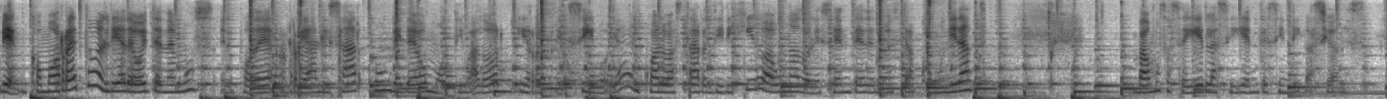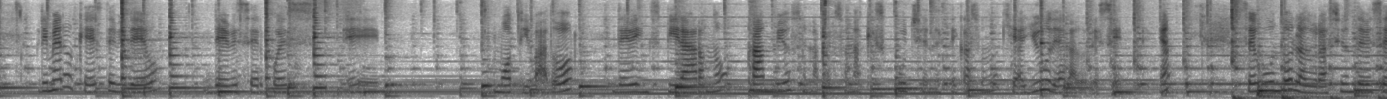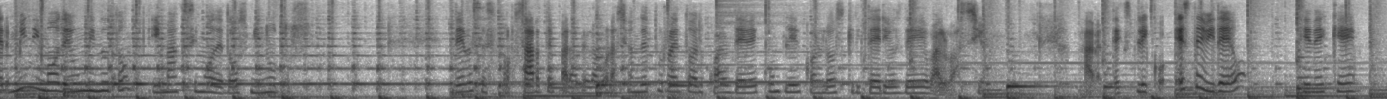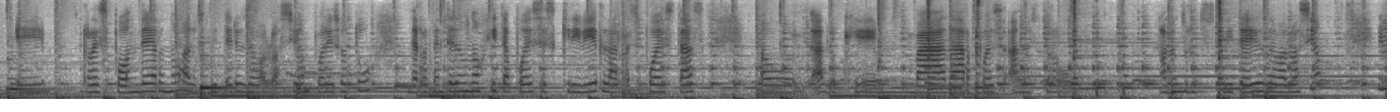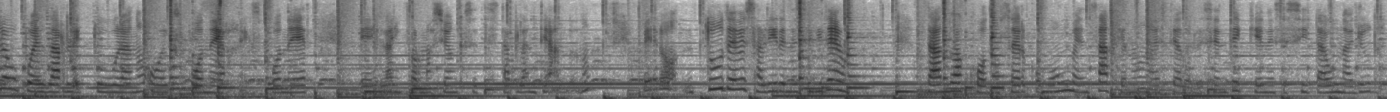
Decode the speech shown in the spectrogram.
Bien, como reto el día de hoy tenemos el poder realizar un video motivador y reflexivo, ¿ya? el cual va a estar dirigido a un adolescente de nuestra comunidad. Vamos a seguir las siguientes indicaciones. Primero que este video debe ser pues eh, motivador, debe inspirar cambios en la persona que escuche, en este caso, ¿no? que ayude al adolescente. Segundo, la duración debe ser mínimo de un minuto y máximo de dos minutos. Debes esforzarte para la elaboración de tu reto, el cual debe cumplir con los criterios de evaluación. A ver, te explico. Este video tiene que eh, responder ¿no? a los criterios de evaluación. Por eso tú de repente de una hojita puedes escribir las respuestas o a lo que va a dar pues a nuestro a nuestros criterios de evaluación y luego puedes dar lectura ¿no? o exponer, exponer eh, la información que se te está planteando. ¿no? Pero tú debes salir en ese video dando a conocer como un mensaje ¿no? a este adolescente que necesita una ayuda.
